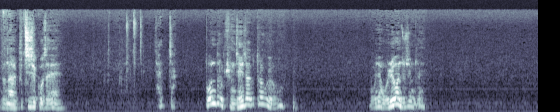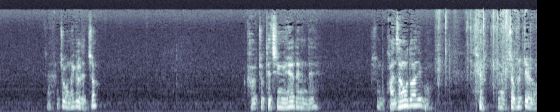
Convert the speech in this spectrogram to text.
눈알 붙이실 곳에 살짝 본드로 굉장히 잘 붙더라고요. 뭐 그냥 올려만 주시면 돼. 자, 한쪽은 해결됐죠? 가급적 대칭해야 되는데 무슨 뭐 관상어도 아니고 그냥 붙여볼게요.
